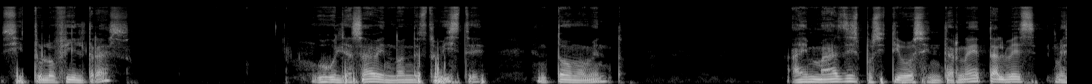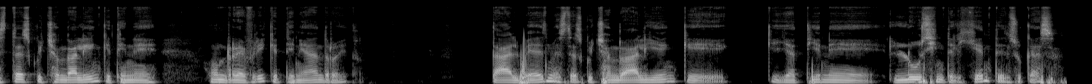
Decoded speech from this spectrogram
si tú lo filtras, Google ya sabe en dónde estuviste en todo momento. Hay más dispositivos en Internet. Tal vez me está escuchando alguien que tiene un refri que tiene Android. Tal vez me está escuchando alguien que, que ya tiene luz inteligente en su casa.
